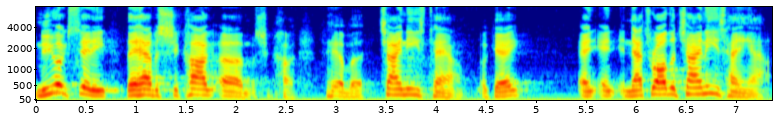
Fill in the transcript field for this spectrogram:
New York City, they have a Chicago, um, Chicago they have a Chinese town, okay? And, and, and that's where all the Chinese hang out.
